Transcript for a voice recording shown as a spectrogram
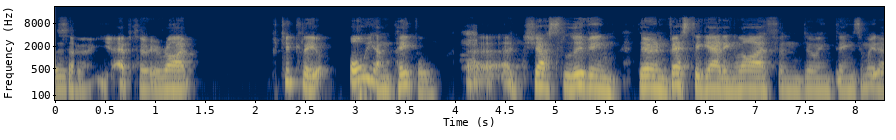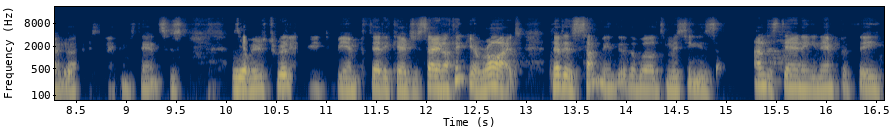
so you're absolutely right. Particularly all young people uh, are just living, they're investigating life and doing things, and we don't know their circumstances. So yep. we just really need to be empathetic, as you say. And I think you're right. That is something that the world's missing is understanding and empathy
